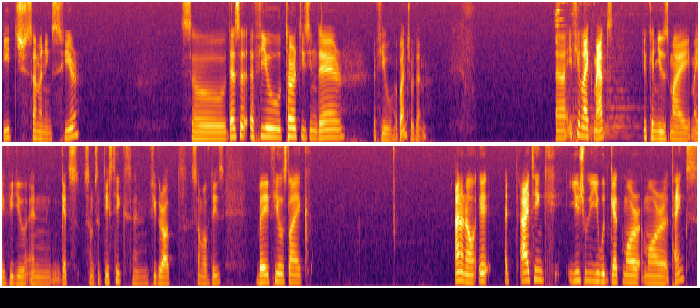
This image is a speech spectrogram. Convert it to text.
each summoning sphere. So there's a, a few 30s in there a few a bunch of them. Uh, if you like math you can use my my video and get some statistics and figure out some of these. But it feels like I don't know it I, I think usually you would get more more tanks.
